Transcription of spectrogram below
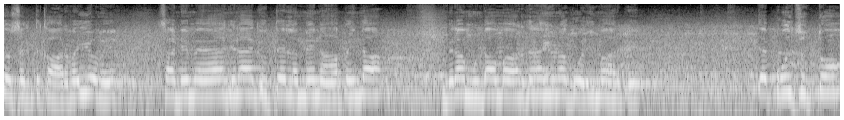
ਤੋਂ ਸਖਤ ਕਾਰਵਾਈ ਹੋਵੇ। ਸਾਡੇ ਮੈਂ ਜਿਹੜਾ ਕਿ ਉੱਤੇ ਲੰਮੇ ਨਾ ਪੈਂਦਾ, ਮੇਰਾ ਮੁੰਡਾ ਮਾਰ ਦੇਣਾ ਸੀ, ਉਹਨਾਂ ਗੋਲੀ ਮਾਰ ਕੇ। ਤੇ ਪੁਲਿਸ ਉੱਤੋਂ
